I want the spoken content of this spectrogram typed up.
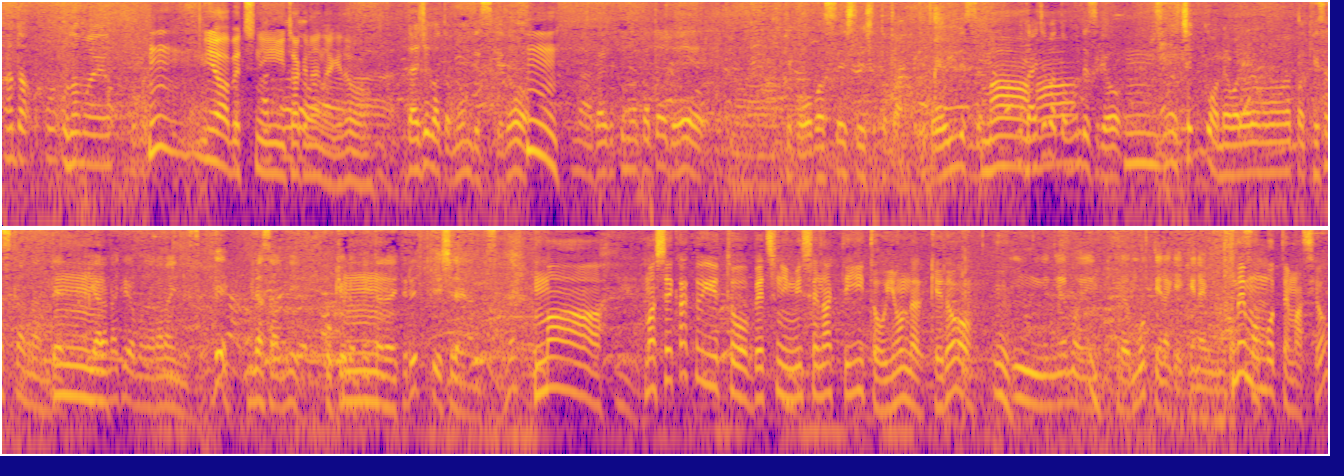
あなたおお名前を。うん、いや、別に言いたくないんだけど、大丈夫だと思うんですけど、ん。まあ、外国の方で、あの結構オーバーステイしてる人とか結構多いんですよ、まあ大丈夫だと思うんですけど、そのチェックをね我々もやっぱ警察官なんで、ん。やらなければならないんですよ。で皆さんにご協力いただいてるっていう次第なんですよね、まあ、まあ、せっかく言うと別に見せなくていいと言うんだけど、うん、でもこれは持ってなきゃいけないものでも持ってますよ。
